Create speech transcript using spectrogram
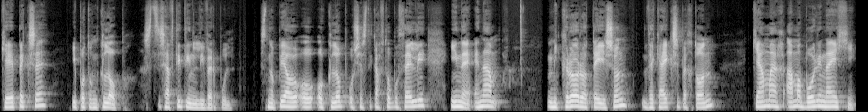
και έπαιξε υπό τον Κλόπ σε αυτή την Λίβερπουλ στην οποία ο, ο, Κλόπ ουσιαστικά αυτό που θέλει είναι ένα μικρό rotation 16 παιχτών και άμα, άμα μπορεί να έχει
